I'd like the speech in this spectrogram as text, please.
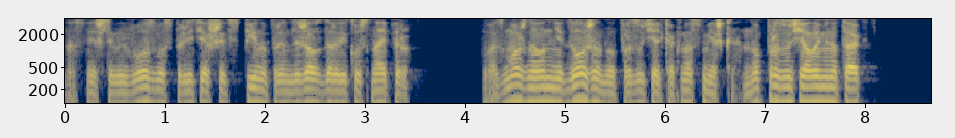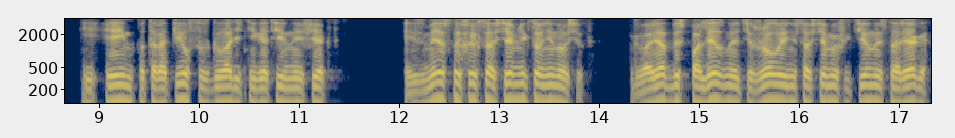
Насмешливый возглас, прилетевший в спину, принадлежал здоровяку-снайперу. Возможно, он не должен был прозвучать как насмешка, но прозвучал именно так. И Эйм поторопился сгладить негативный эффект. Из местных их совсем никто не носит. Говорят, бесполезная, тяжелая и не совсем эффективная снаряга.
